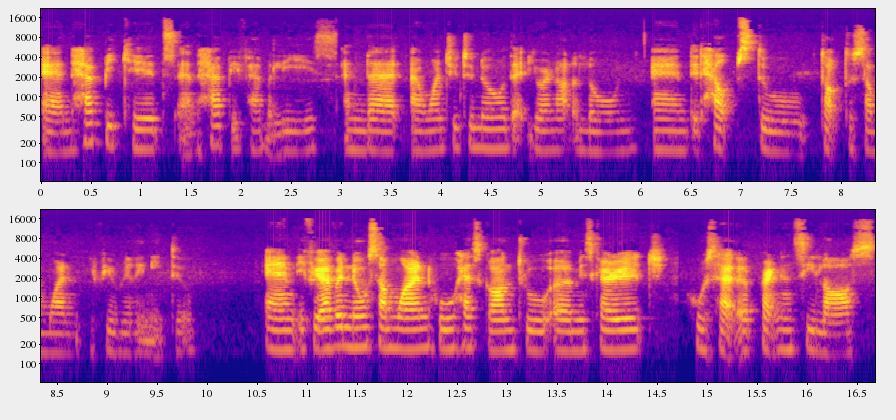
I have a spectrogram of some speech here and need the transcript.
and happy kids and happy families and that I want you to know that you are not alone and it helps to talk to someone if you really need to. And if you ever know someone who has gone through a miscarriage, who's had a pregnancy loss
